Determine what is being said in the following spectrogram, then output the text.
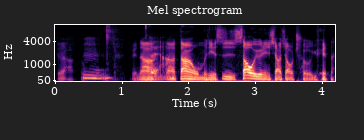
对啊，嗯，对，那那当然我们也是稍微有点小小扯远了，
